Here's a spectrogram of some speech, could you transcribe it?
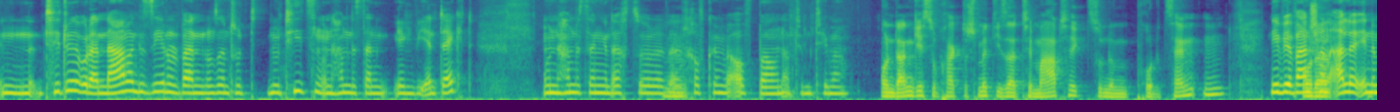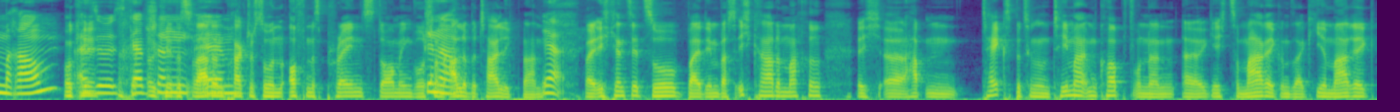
einen Titel oder einen Namen gesehen und waren in unseren Notizen und haben das dann irgendwie entdeckt. Und haben das dann gedacht, so, darauf können wir aufbauen auf dem Thema. Und dann gehst du praktisch mit dieser Thematik zu einem Produzenten. Nee, wir waren Oder- schon alle in einem Raum. Okay. Also es gab Okay, schon. das war dann ähm, praktisch so ein offenes Brainstorming, wo schon Genau. alle beteiligt waren. Ja, Weil ich kenne es jetzt so bei dem, was ich gerade mache. Ich äh, habe einen Text bzw. ein Thema im Kopf und dann äh, gehe ich zu Marek und sage, hier Marek,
